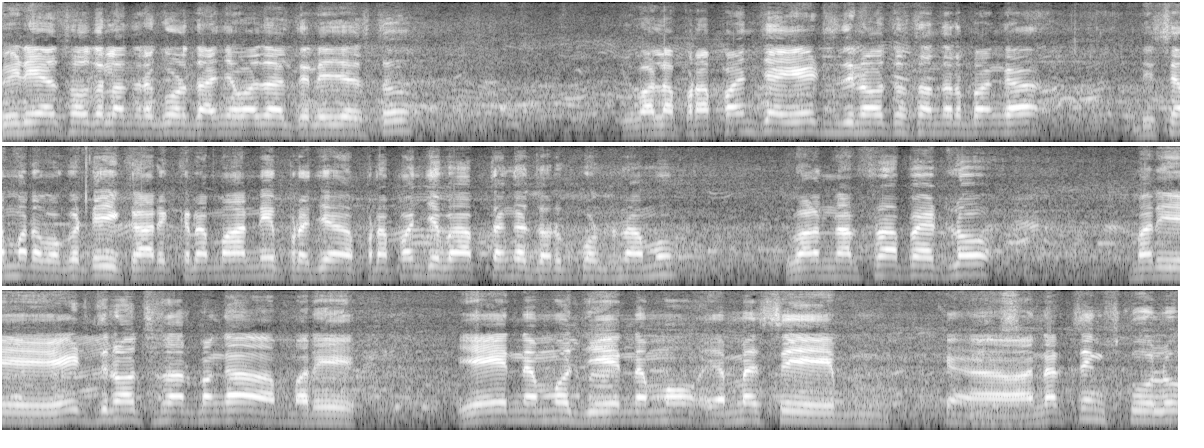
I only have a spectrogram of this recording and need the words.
మీడియా సోదరులందరికీ కూడా ధన్యవాదాలు తెలియజేస్తూ ఇవాళ ప్రపంచ ఎయిడ్స్ దినోత్సవం సందర్భంగా డిసెంబర్ ఒకటి కార్యక్రమాన్ని ప్రజ ప్రపంచవ్యాప్తంగా జరుపుకుంటున్నాము. ఇవాళ నర్సరాపేటలో మరి ఎయిడ్స్ దినోత్సవం సందర్భంగా మరి ANM GNM MSc nursing school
